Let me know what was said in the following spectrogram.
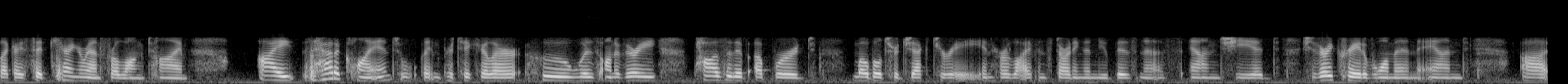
like I said, carrying around for a long time. I had a client in particular who was on a very positive upward mobile trajectory in her life and starting a new business and she had she's a very creative woman and uh,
